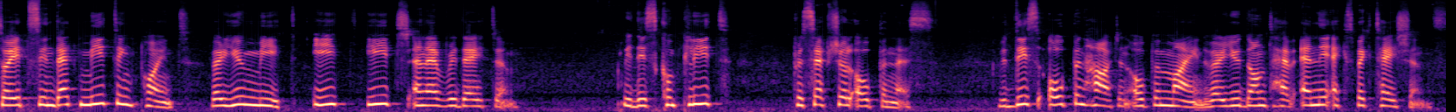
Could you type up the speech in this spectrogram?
So it's in that meeting point where you meet each, and every datum with this complete perceptual openness, with this open heart and open mind where you don't have any expectations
